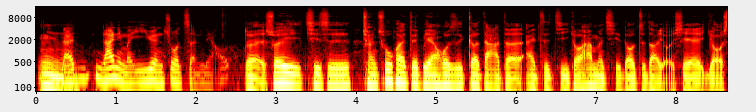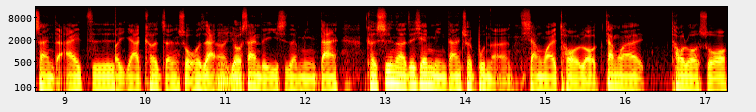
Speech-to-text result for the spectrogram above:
嗯，来来你们医院做诊疗了。对，所以其实全促会这边或是各大的艾滋机构，他们其实都知道有一些友善的艾滋呃牙科诊所或者友善的医师的名单，可是呢，这些名单却不能向外透露，向外透露说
